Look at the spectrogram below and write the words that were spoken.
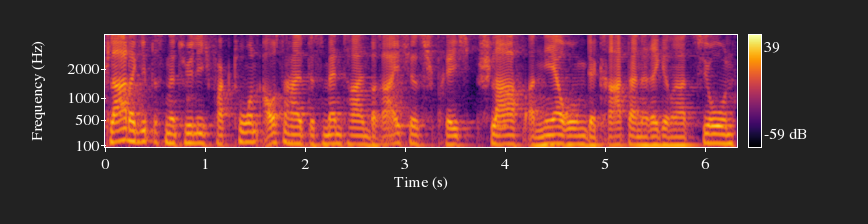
klar, da gibt es natürlich Faktoren außerhalb des mentalen Bereiches, sprich Schlaf, Ernährung, der Grad deiner Regeneration,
